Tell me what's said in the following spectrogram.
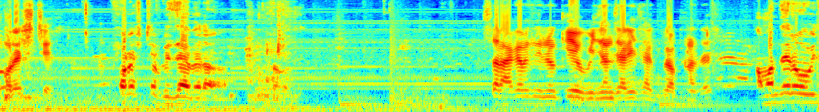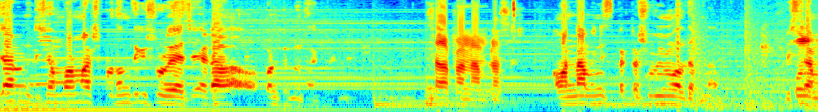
ফরেস্টের ফরেস্টের রিজার্ভের স্যার আগামী দিনেও কি অভিযান জারি থাকবে আপনাদের? আমাদের অভিযান ডিসেম্বর মাস প্রথম থেকে শুরু হয়েছে এটা কন্টিনিউ থাকবে। স্যার আপনার নামটা স্যার আমার নাম ইন্সপেক্টর সুবিমল দেবনাথ বিশ্রাম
